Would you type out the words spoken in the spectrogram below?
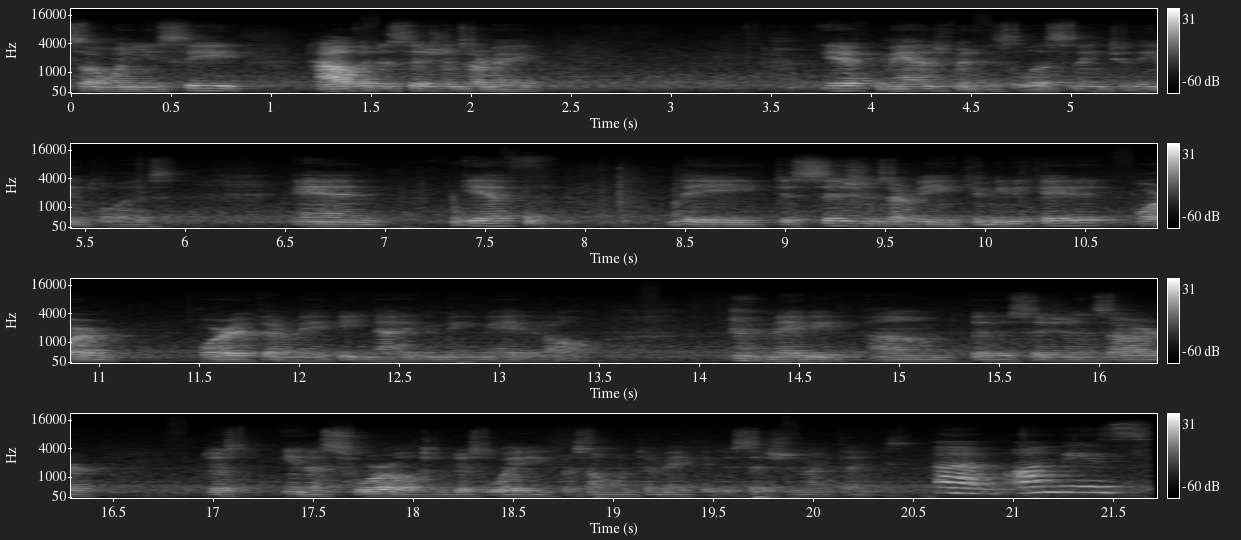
So when you see how the decisions are made, if management is listening to the employees, and if the decisions are being communicated, or, or if they're maybe not even being made at all. Maybe um, the decisions are just in a swirl and just waiting for someone to make a decision on things. Um, on these,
